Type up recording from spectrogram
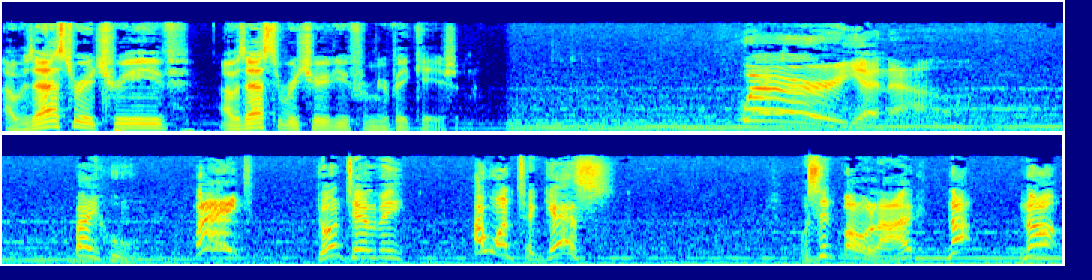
I was asked to retrieve I was asked to retrieve you from your vacation. Were you now? By whom? Wait! Don't tell me. I want to guess. Was it Molag? No, no.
